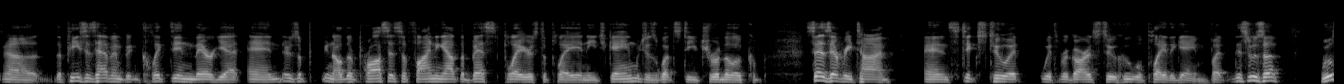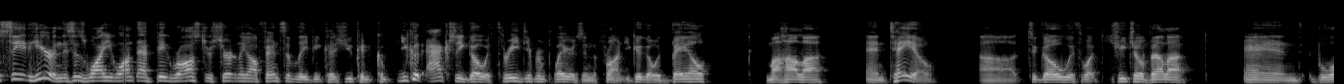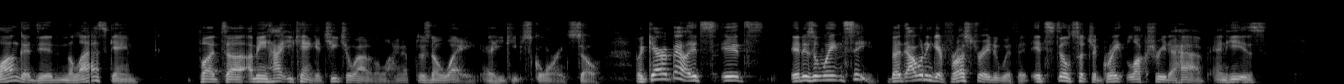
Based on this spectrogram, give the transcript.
uh, the pieces haven't been clicked in there yet, and there's a you know the process of finding out the best players to play in each game, which is what Steve Cherundolo says every time and sticks to it with regards to who will play the game. But this was a we'll see it here, and this is why you want that big roster certainly offensively because you can you could actually go with three different players in the front. You could go with Bale, Mahala, and Teo uh, to go with what Chicho Vela and Bouanga did in the last game but uh, I mean, how you can't get Chicho out of the lineup? There's no way uh, he keeps scoring. So, but Gareth Bale, it's it's it is a wait and see. But I wouldn't get frustrated with it. It's still such a great luxury to have, and he is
